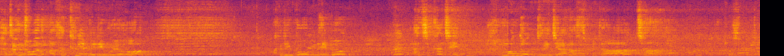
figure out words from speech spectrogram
가장 좋아하는 맛은 크랜베리고요. 그리고 레몬은 아직까지 한 번도 들지 않았습니다. 자, 좋습니다.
